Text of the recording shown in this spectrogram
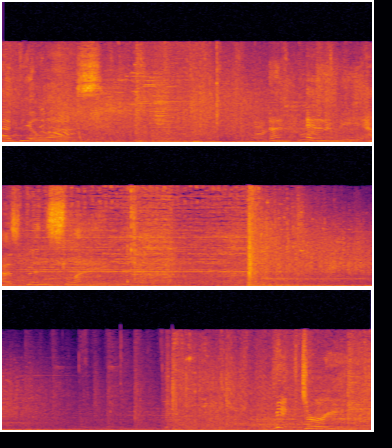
Fabulous. An enemy has been slain. Victory!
